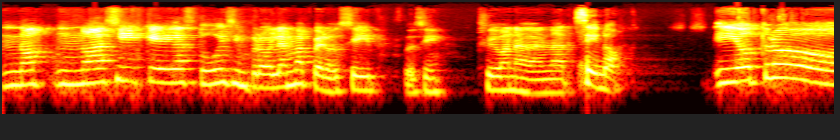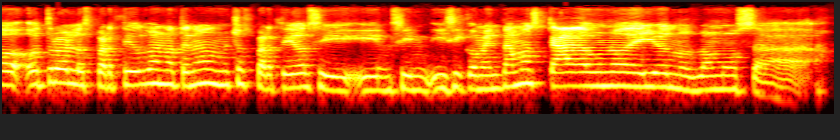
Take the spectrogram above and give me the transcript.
no, no así que digas tú y sin problema, pero sí, pues sí, sí van a ganar. Sí, no. Y otro, otro de los partidos, bueno, tenemos muchos partidos y, y, y si comentamos cada uno de ellos nos vamos a,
